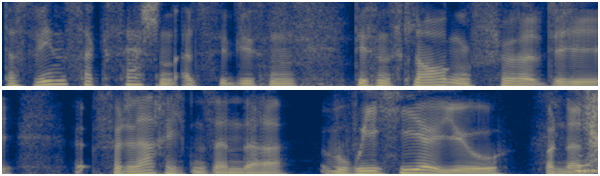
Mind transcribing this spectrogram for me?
Das ist wie in Succession, als sie diesen, diesen Slogan für die, für den Nachrichtensender, We hear you. Und dann Ja,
